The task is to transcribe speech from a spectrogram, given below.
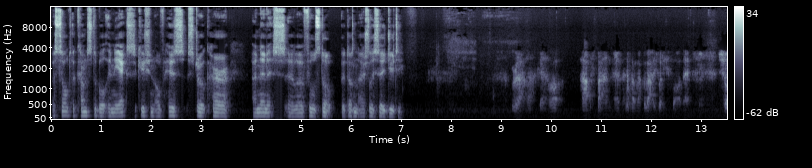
assault a constable in the execution of his stroke her, and then it's a full stop. It doesn't actually say duty. Right, okay, well, that's fine. I understand that, but that is what it's for there. So,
